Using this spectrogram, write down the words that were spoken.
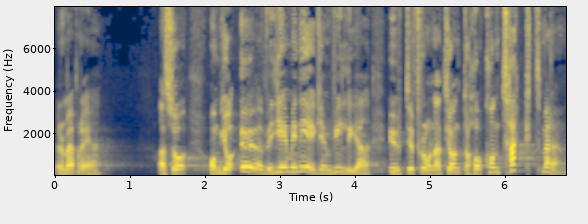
Är du med på det? Alltså, om jag överger min egen vilja utifrån att jag inte har kontakt med den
